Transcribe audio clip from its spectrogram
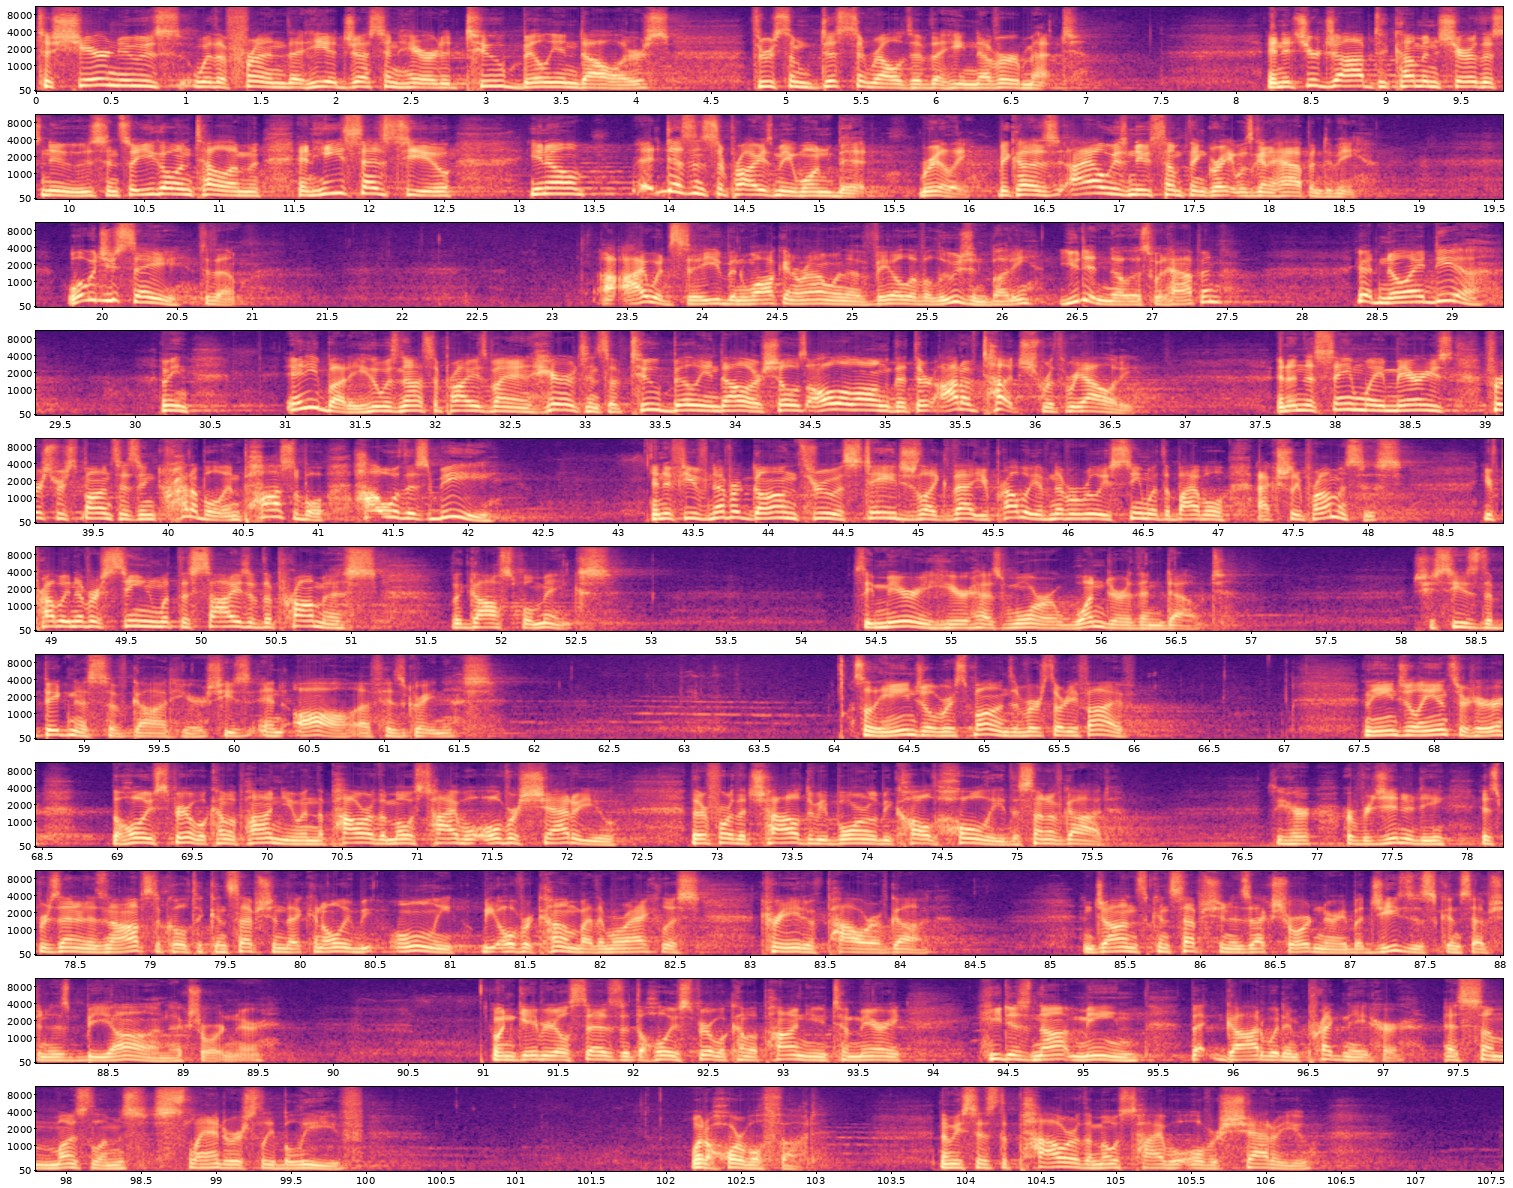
to share news with a friend that he had just inherited $2 billion through some distant relative that he never met. And it's your job to come and share this news. And so you go and tell him, and he says to you, You know, it doesn't surprise me one bit, really, because I always knew something great was going to happen to me. What would you say to them? I would say you've been walking around with a veil of illusion, buddy. You didn't know this would happen. You had no idea. I mean, anybody who was not surprised by an inheritance of $2 billion shows all along that they're out of touch with reality. And in the same way, Mary's first response is incredible, impossible. How will this be? And if you've never gone through a stage like that, you probably have never really seen what the Bible actually promises. You've probably never seen what the size of the promise the gospel makes. See, Mary here has more wonder than doubt. She sees the bigness of God here, she's in awe of his greatness. So the angel responds in verse 35. And the angel answered her, The Holy Spirit will come upon you, and the power of the Most High will overshadow you. Therefore, the child to be born will be called Holy, the Son of God. See, her, her virginity is presented as an obstacle to conception that can only be, only be overcome by the miraculous creative power of God. And John's conception is extraordinary, but Jesus' conception is beyond extraordinary. When Gabriel says that the Holy Spirit will come upon you to Mary, he does not mean that God would impregnate her, as some Muslims slanderously believe. What a horrible thought. Now he says, The power of the Most High will overshadow you.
